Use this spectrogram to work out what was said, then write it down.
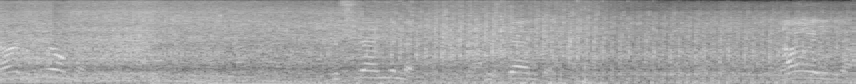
Çalışıyor mu? Güçlendi mi? Güçlendi. Daha iyi ya.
